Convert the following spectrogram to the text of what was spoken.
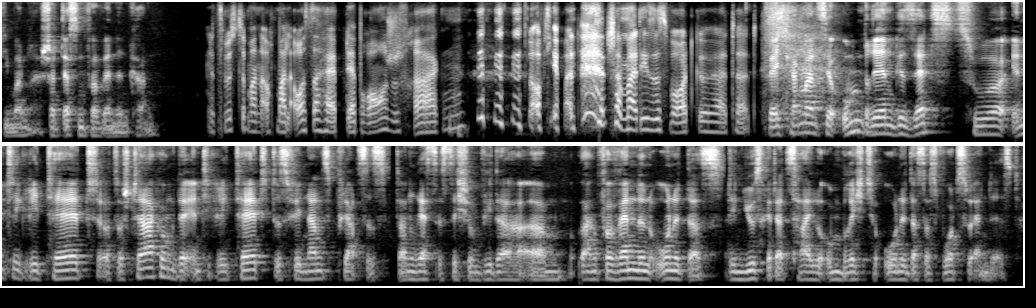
die man stattdessen verwenden kann. Jetzt müsste man auch mal außerhalb der Branche fragen, ob jemand schon mal dieses Wort gehört hat. Vielleicht kann man es ja umdrehen, Gesetz zur Integrität, äh, zur Stärkung der Integrität des Finanzplatzes. Dann lässt es sich schon wieder ähm, sagen, verwenden, ohne dass die Newsletter-Zeile umbricht, ohne dass das Wort zu Ende ist.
